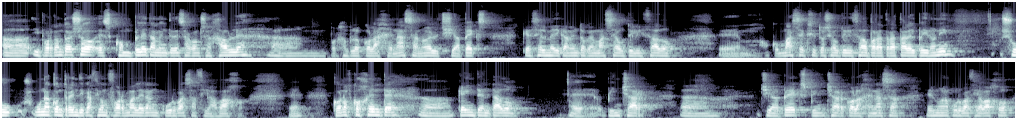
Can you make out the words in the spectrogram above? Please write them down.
ah, y por tanto eso es completamente desaconsejable. Ah, por ejemplo, el colagenasa, ¿no? el Chiapex, que es el medicamento que más se ha utilizado, eh, con más éxito se ha utilizado para tratar el peyroní, una contraindicación formal eran curvas hacia abajo. Conozco gente eh, que ha intentado eh, pinchar eh, pinchar colagenasa en una curva hacia abajo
